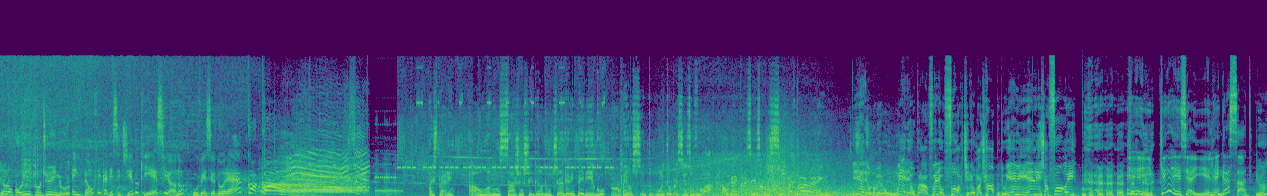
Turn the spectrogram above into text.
Eu não corri tudinho. Então fica decidido que esse ano o vencedor é Cocó! Esperem. Há uma mensagem chegando. Um Chugger em perigo. Eu sinto muito, eu preciso voar. Alguém precisa do Super Trem! Ele é o número um, ele é o bravo, ele é o forte, ele é o mais rápido e ele, ele já foi. Ei, quem é esse aí? Ele é engraçado. Hã?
